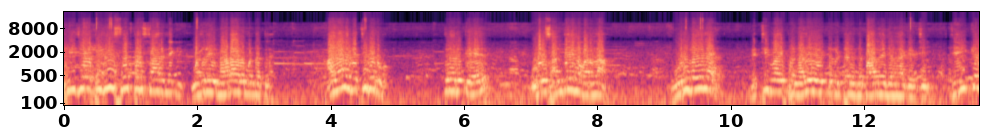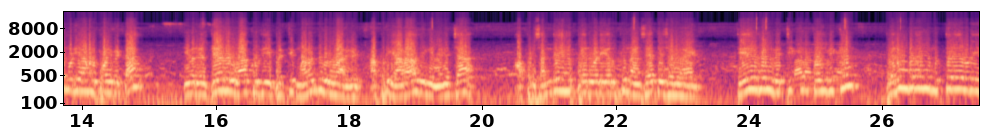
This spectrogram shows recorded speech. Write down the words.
பிஜேபி சூப்பர் ஸ்டார் இன்னைக்கு மதுரை நாடாளுமன்றத்தில். அதனால வெற்றி பெறுவோம். சிலருக்கு ஒரு சந்தேகம் வரலாம். ஒருவேளை வெற்றி வாய்ப்பு நழுவ விட்டு விட்டது இந்த பாரதிய ஜனதா கட்சி. ஜெயிக்க முடியாமல் போய்விட்டால் இவர்கள் தேர்தல் வாக்குறுதியை பற்றி மறந்து விடுவார்கள். அப்படி யாராவது இங்க நினைச்சா அப்படி சந்தேக பேர்வடைகளுக்கு நான் சேர்த்து சொல்லுவேன் தேர்தல் வெற்றிக்கும் தோல்விக்கும் பெரும்பிறகு முத்திரையருடைய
